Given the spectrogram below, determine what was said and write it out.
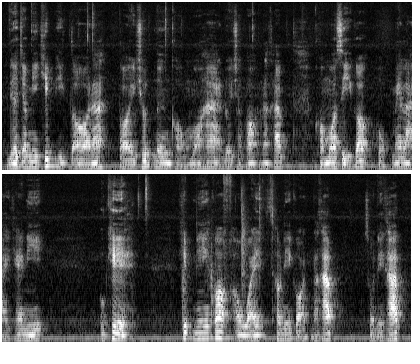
เดี๋ยวจะมีคลิปอีกต่อนะต่ออีกชุดหนึ่งของม5โดยเฉพาะนะครับ ของม4ก็ 6 แม่ลายแค่นี้ โอเค คลิปนี้ก็เอาไว้เท่านี้ก่อนนะครับ สวัสดีครับ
